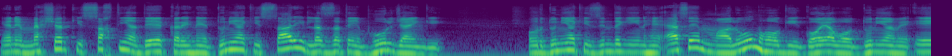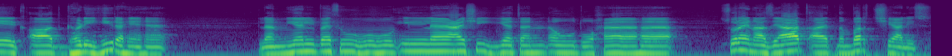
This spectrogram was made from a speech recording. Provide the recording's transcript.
یعنی محشر کی سختیاں دیکھ کر انہیں دنیا کی ساری لذتیں بھول جائیں گی۔ اور دنیا کی زندگی انہیں ایسے معلوم ہوگی، گویا وہ دنیا میں ایک آدھ گھڑی ہی رہے ہیں۔ لم يلبثوا الا عشيه او ضحاها۔ سورہ نازیات، آیت نمبر چھیالیس۔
